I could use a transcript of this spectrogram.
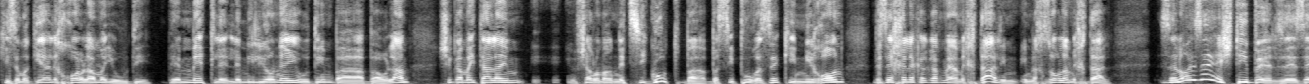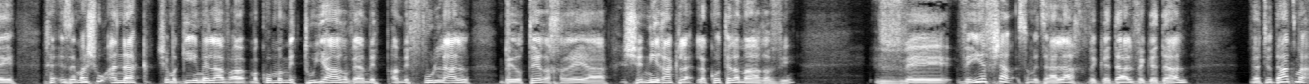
כי זה מגיע לכל העולם היהודי, באמת למיליוני יהודים בעולם, שגם הייתה להם, אם אפשר לומר, נציגות בסיפור הזה, כי מירון, וזה חלק אגב מהמחדל, אם, אם לחזור למחדל, זה לא איזה שטיבל, זה, זה, זה משהו ענק שמגיעים אליו, המקום המתויר והמפולל ביותר אחרי השני, רק לכותל המערבי. ו, ואי אפשר, זאת אומרת, זה הלך וגדל וגדל. ואת יודעת מה,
